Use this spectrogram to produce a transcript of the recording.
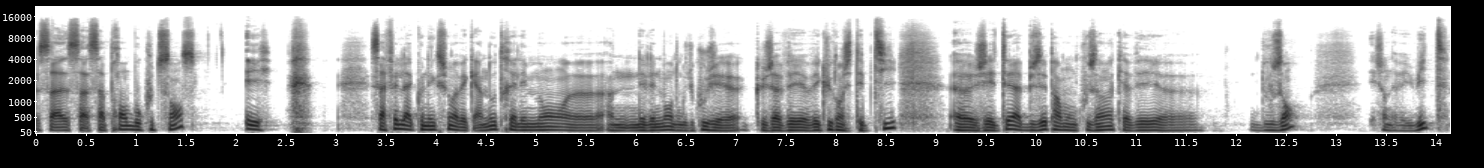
ça, ça, ça, prend beaucoup de sens et ça fait la connexion avec un autre élément, euh, un événement donc du coup que j'avais vécu quand j'étais petit. Euh, j'ai été abusé par mon cousin qui avait 12 ans et j'en avais 8.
